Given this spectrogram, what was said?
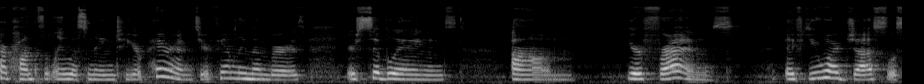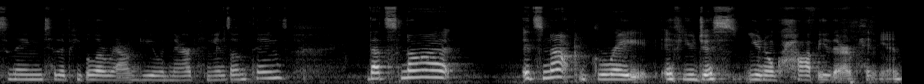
are constantly listening to your parents, your family members, your siblings, um, your friends, if you are just listening to the people around you and their opinions on things, that's not it's not great if you just, you know, copy their opinion.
